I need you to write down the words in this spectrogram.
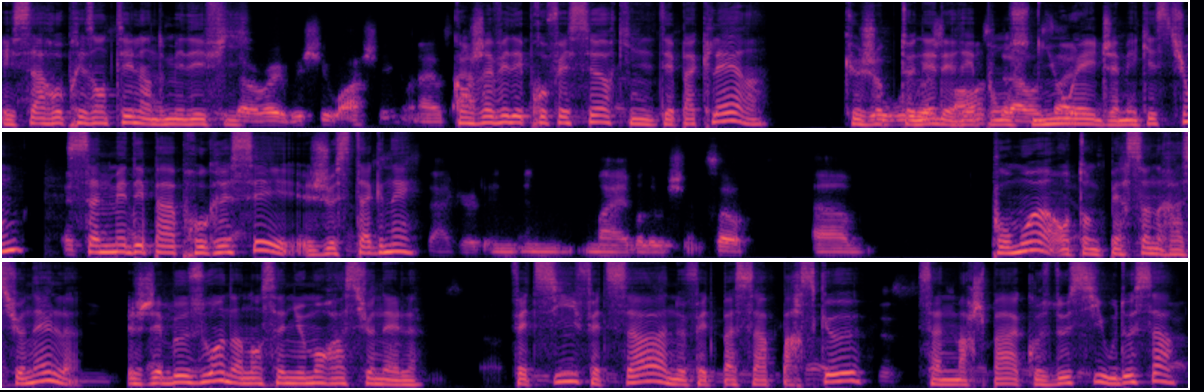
et ça a représenté l'un de mes défis. Quand j'avais des professeurs qui n'étaient pas clairs, que j'obtenais des réponses New Age à mes questions, ça ne m'aidait pas à progresser, je stagnais. Um, Pour moi, en tant que personne rationnelle, j'ai besoin d'un enseignement rationnel. Faites ci, faites ça, ne faites pas ça parce que ça ne marche pas à cause de ci ou de ça.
